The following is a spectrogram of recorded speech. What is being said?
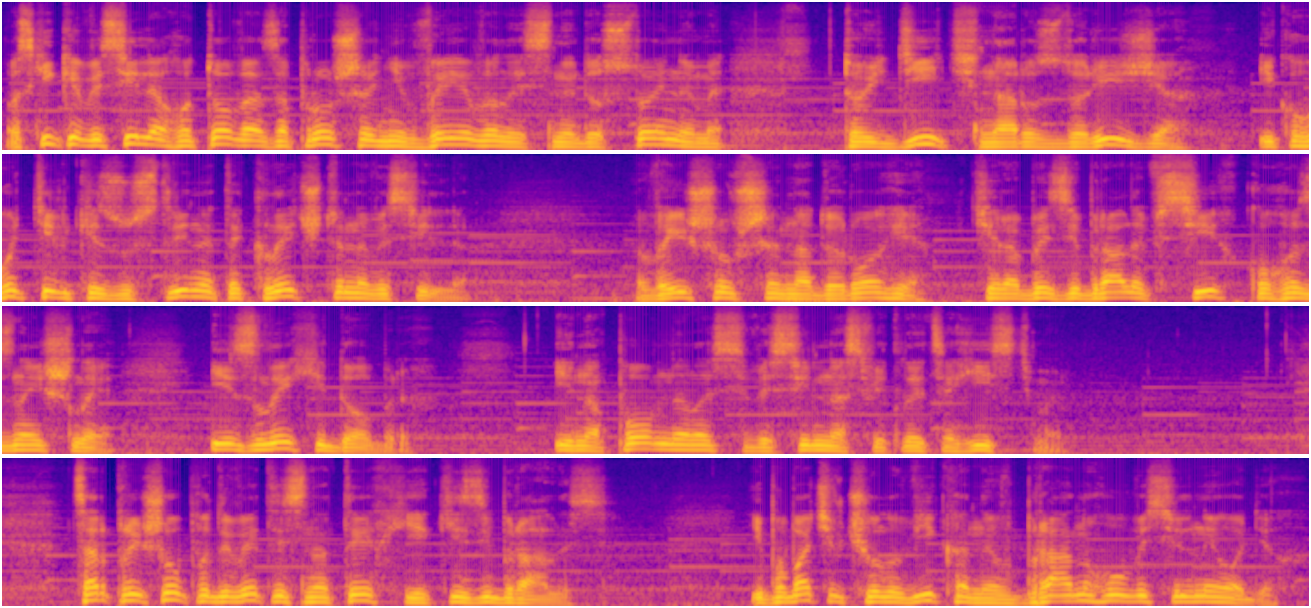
оскільки весілля готове, а запрошені виявились недостойними, то йдіть на роздоріжжя і кого тільки зустрінете, кличте на весілля. Вийшовши на дороги, ті раби зібрали всіх, кого знайшли, і злих, і добрих, і наповнилась весільна світлиця гістьми. Цар прийшов подивитись на тих, які зібрались, і побачив чоловіка, невбраного у весільний одяг,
